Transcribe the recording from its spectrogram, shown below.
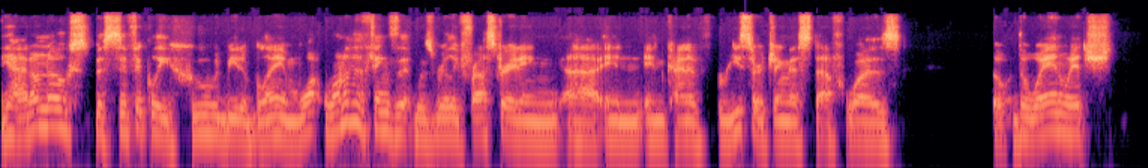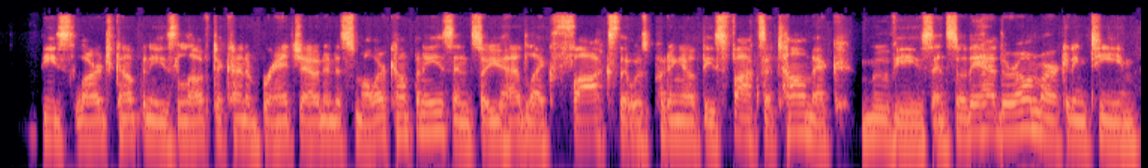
Yeah, I don't know specifically who would be to blame. What, one of the things that was really frustrating uh, in in kind of researching this stuff was the, the way in which these large companies love to kind of branch out into smaller companies. And so you had like Fox that was putting out these Fox Atomic movies, and so they had their own marketing team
